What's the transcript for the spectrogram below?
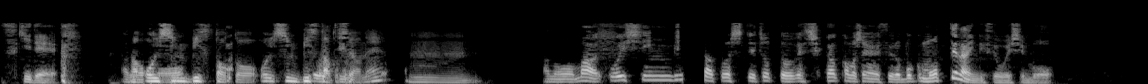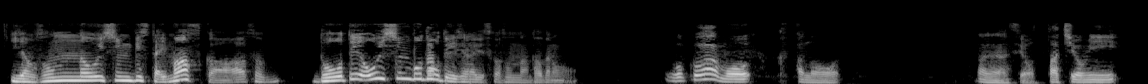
好きで、あ まあ、美味しんビストと、美味しんビスタとしたよね。うん。あの、まあ、美味しんビッタとしてちょっと失格かもしれないですけど、僕持ってないんですよ、美味しんぼ。いや、そんな美味しんビスタいますか？その童貞、美味しんぼ童貞じゃないですか、そんなん、ただの。僕はもう、あの、あれなんですよ、立ち読み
